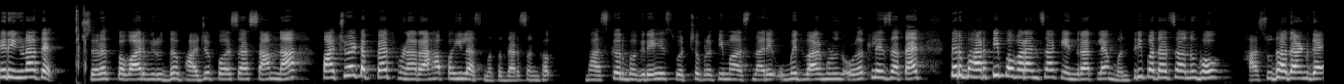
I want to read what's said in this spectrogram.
हे रिंगणात आहेत. शरद पवार विरुद्ध भाजप असा सामना पाचव्या टप्प्यात होणारा हा पहिलाच मतदारसंघ. भास्कर भगरे हे स्वच्छ प्रतिमा असणारे उमेदवार म्हणून ओळखले जात आहेत. तर भारती पवारांचा केंद्रातल्या मंत्रीपदाचा अनुभव हा सुद्धा दांडगाय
